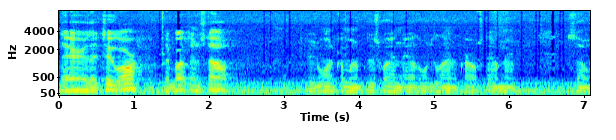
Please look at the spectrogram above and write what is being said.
There the two are. They're both installed. There's one coming up this way and the other one's laying across down there. So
